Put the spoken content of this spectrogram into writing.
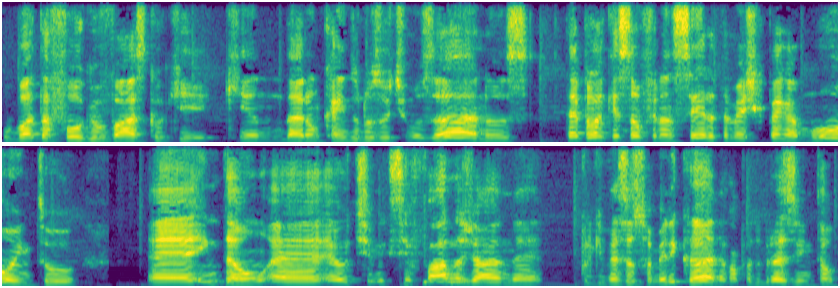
o Botafogo e o Vasco que, que andaram caindo nos últimos anos, até pela questão financeira também acho que pega muito. É, então, é, é, o time que se fala já, né? Porque venceu a Sul-Americana, a Copa do Brasil, então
